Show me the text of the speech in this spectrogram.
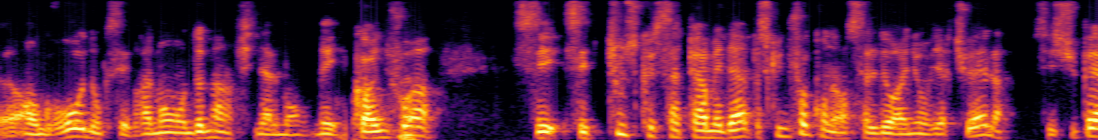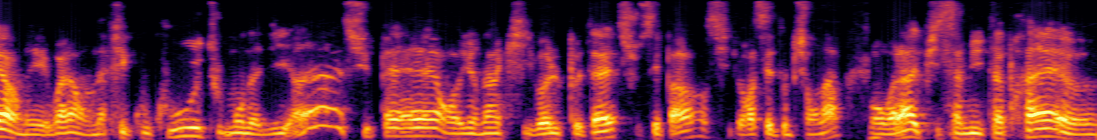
euh, en gros, donc c'est vraiment demain finalement. Mais encore une fois, c'est tout ce que ça permet derrière. Parce qu'une fois qu'on est en salle de réunion virtuelle, c'est super, mais voilà, on a fait coucou, tout le monde a dit Ah, super, il y en a un qui vole peut-être, je sais pas s'il y aura cette option-là. Bon, voilà, et puis cinq minutes après, euh,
